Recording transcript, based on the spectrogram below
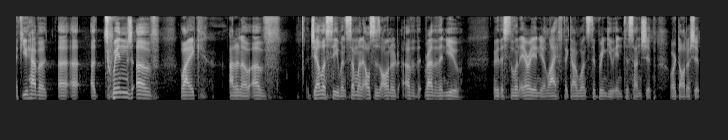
If you have a, a, a, a twinge of like, I don't know, of jealousy when someone else is honored than, rather than you. Maybe there's still an area in your life that God wants to bring you into sonship or daughtership.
